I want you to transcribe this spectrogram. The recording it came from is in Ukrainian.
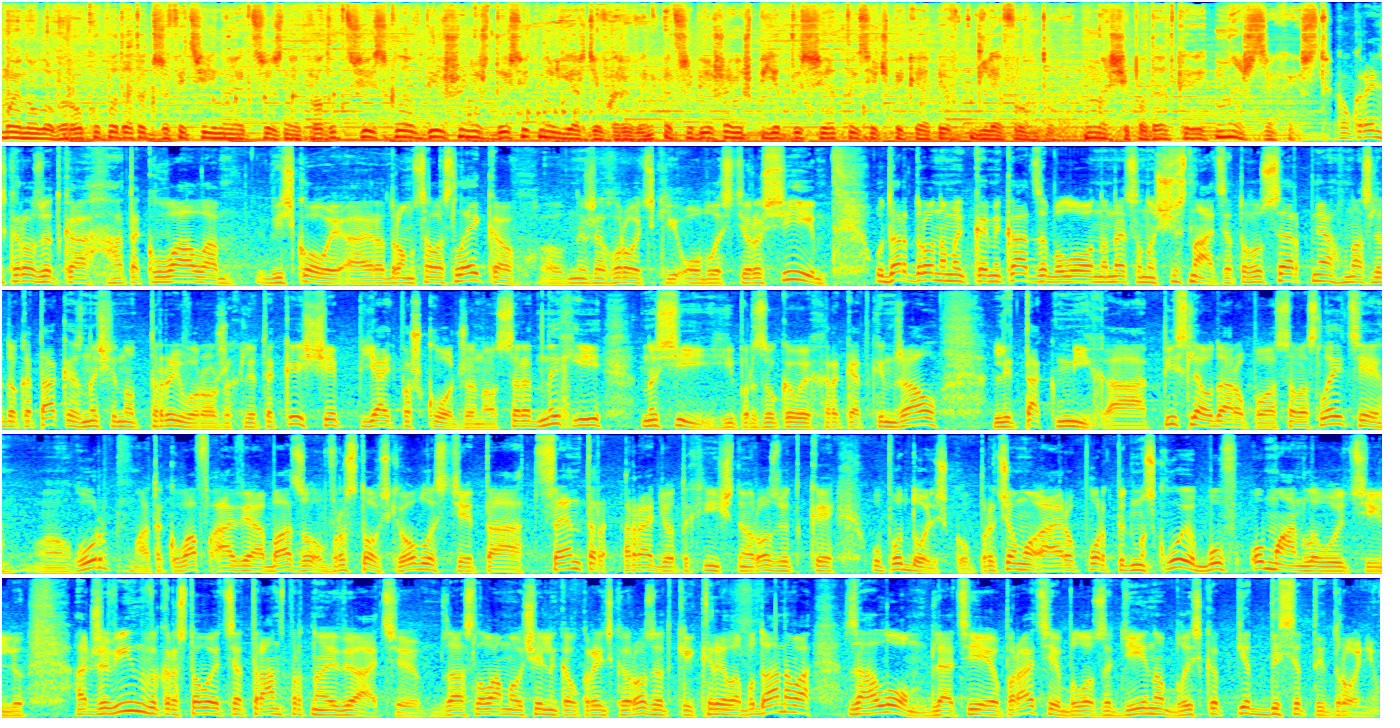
Минулого року податок з офіційної акцизної продукції склав більше ніж 10 мільярдів гривень, а це більше ніж 50 тисяч пікапів для фронту. Наші податки, наш захист. Українська розвідка атакувала військовий аеродром Саласлейка в Нижегородській області Росії. Удар дронами камікадзе було нанесено 16 серпня. Внаслідок атаки знищено три ворожих літаки, ще п'ять пошкоджено. Серед них і носій гіперзвукових ракет «Кинжал», літак Міг. А після удару по Саваслейці ГУР атакував авіабазу в Ростовській області та центр радіотехнічної розвідки у Подольську. При цьому аеропорт під Москвою був оманливою ціллю, адже він використовується транспортною авіацією. За словами очільника української розвідки Кирила Буданова, загалом для цієї операції було задіяно близько 50 дронів.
